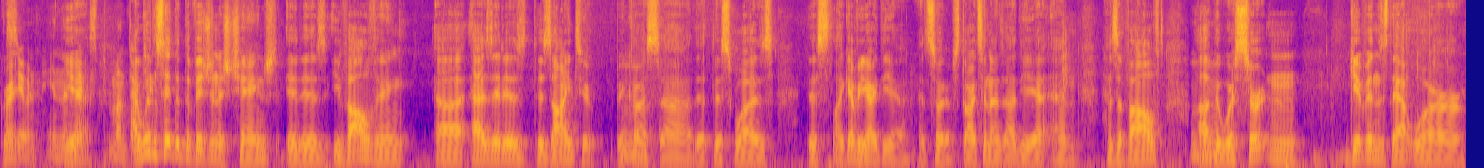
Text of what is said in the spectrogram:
Great. soon in the Yeah. next month or I wouldn't say that the vision has changed. It is evolving uh, as it is designed to, because Mm-hmm. uh, th- this was this like every idea. It sort of starts in as an idea and has evolved. Uh, Mm-hmm. there were certain givens that were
